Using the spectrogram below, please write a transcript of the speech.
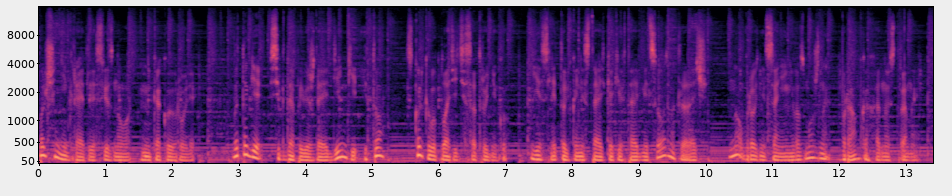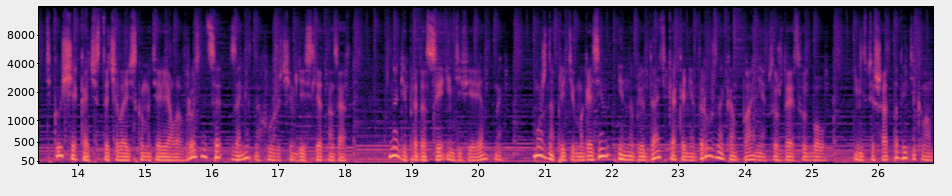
больше не играет для связного никакой роли. В итоге всегда побеждает деньги и то, сколько вы платите сотруднику. Если только не ставить каких-то амбициозных задач, но в рознице они невозможны в рамках одной страны. Текущее качество человеческого материала в рознице заметно хуже, чем 10 лет назад. Многие продавцы индифферентны. Можно прийти в магазин и наблюдать, как они дружной компанией обсуждают футбол и не спешат подойти к вам.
